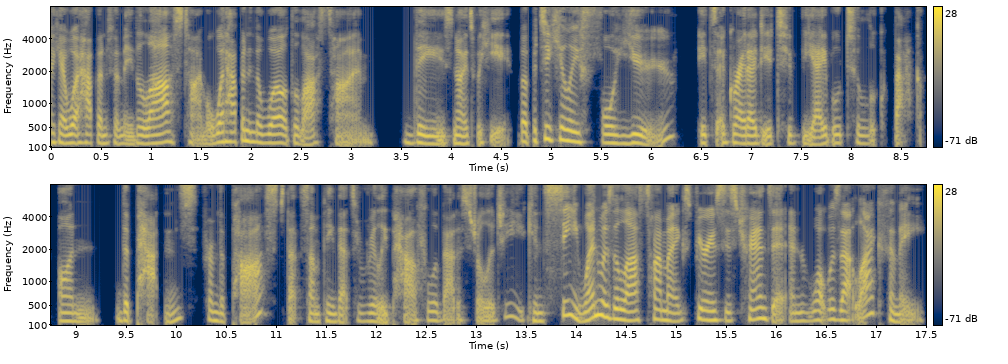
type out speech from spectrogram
okay, what happened for me the last time or what happened in the world the last time these nodes were here. But particularly for you, it's a great idea to be able to look back on the patterns from the past. That's something that's really powerful about astrology. You can see when was the last time I experienced this transit and what was that like for me?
